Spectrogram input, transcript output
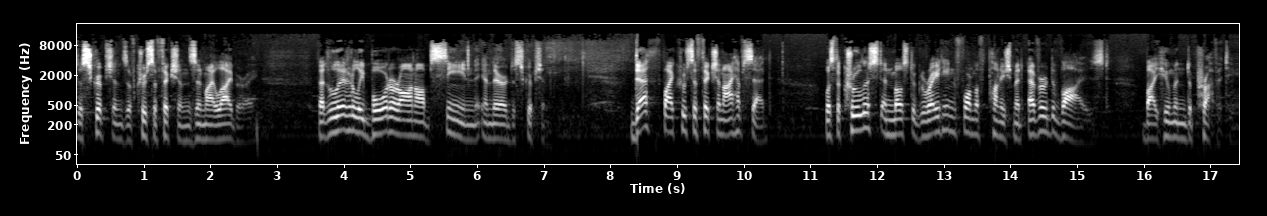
descriptions of crucifixions in my library that literally border on obscene in their description. Death by crucifixion, I have said, was the cruelest and most degrading form of punishment ever devised by human depravity.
